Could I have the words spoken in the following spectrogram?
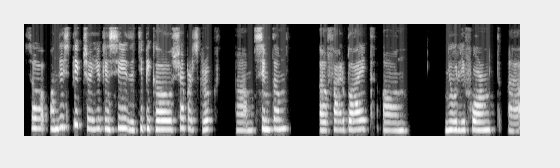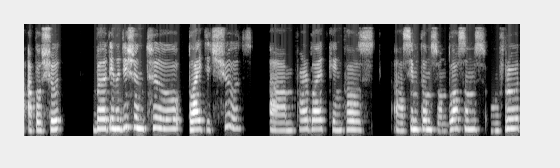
So on this picture you can see the typical shepherd's crook um, symptom of fire blight on newly formed uh, apple shoot. But in addition to blighted shoots, um, fire blight can cause symptoms on blossoms, on fruit,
